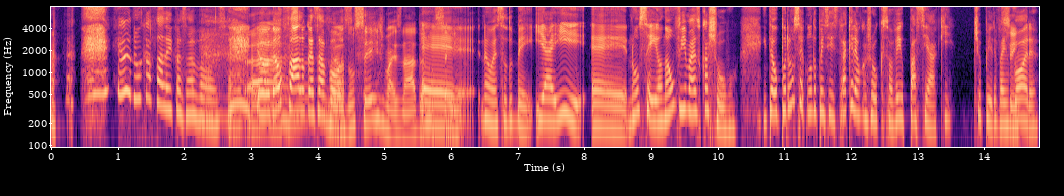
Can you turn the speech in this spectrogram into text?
Eu nunca falei com essa voz. eu não falo com essa voz. Ah, Eu não sei de mais nada, não sei. É, não, mas tudo bem. E aí, é, não sei, eu não vi mais o cachorro. Então, por um segundo, eu pensei, será que ele é um cachorro que só veio passear aqui? Tipo, ele vai Sim. embora?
